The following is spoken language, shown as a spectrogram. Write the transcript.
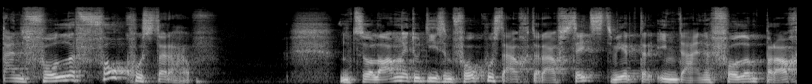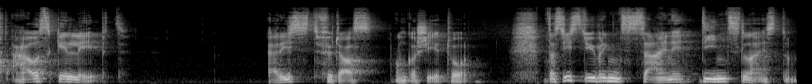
dein voller Fokus darauf. Und solange du diesen Fokus auch darauf setzt, wird er in deiner vollen Pracht ausgelebt. Er ist für das engagiert worden. Das ist übrigens seine Dienstleistung.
